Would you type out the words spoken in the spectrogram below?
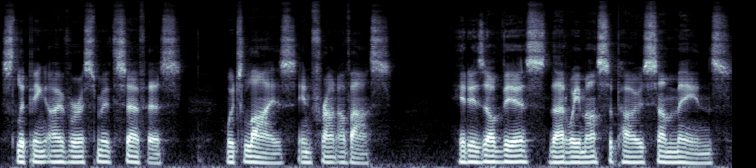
slipping over a smooth surface which lies in front of us. It is obvious that we must suppose some means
